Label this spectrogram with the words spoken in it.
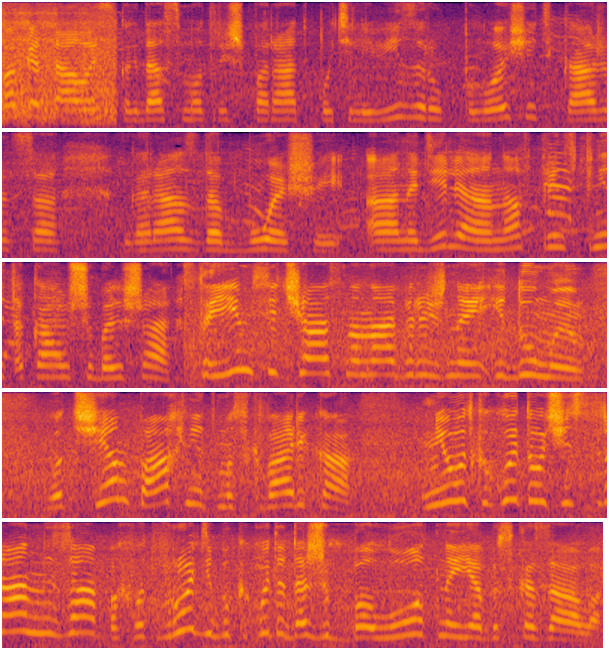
покаталась. Когда смотришь парад по телевизору, площадь кажется гораздо большей, а на деле она, в принципе, не такая уж и большая. Стоим сейчас на набережной и думаем, вот чем пахнет Москва-река? У нее вот какой-то очень странный запах, вот вроде бы какой-то даже болотный, я бы сказала.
